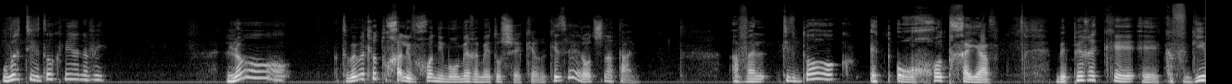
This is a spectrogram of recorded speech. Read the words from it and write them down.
הוא אומר, תבדוק מי הנביא. לא, אתה באמת לא תוכל לבחון אם הוא אומר אמת או שקר, כי זה עוד שנתיים. אבל תבדוק את אורחות חייו. בפרק אה, אה, כ"ג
